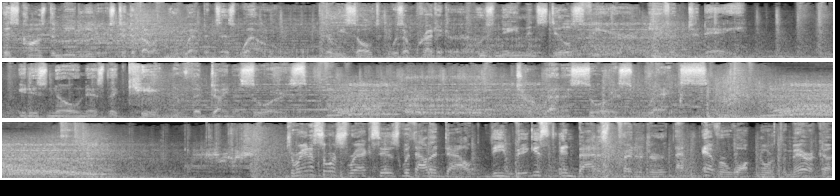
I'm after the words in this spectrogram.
This caused the meat eaters to develop new weapons as well. The result was a predator whose name instills fear even today. It is known as the king of the dinosaurs. Tyrannosaurus rex. Tyrannosaurus rex is, without a doubt, the biggest and baddest predator that ever walked North America,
